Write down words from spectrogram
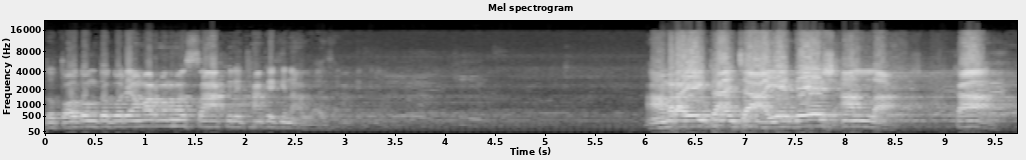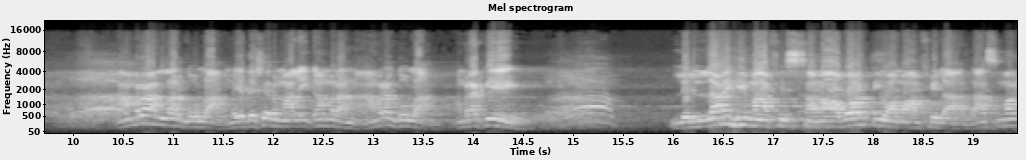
তো তদন্ত করে আমার মনে হয় চাকরি থাকে কিনা আল্লাহ আমরা এইটাই চাই, এ দেশ আল্লাহ। কার? আমরা আল্লাহর গোলাম, এ দেশের মালিক আমরা না, আমরা গোলাম। আমরা কি? আসমান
